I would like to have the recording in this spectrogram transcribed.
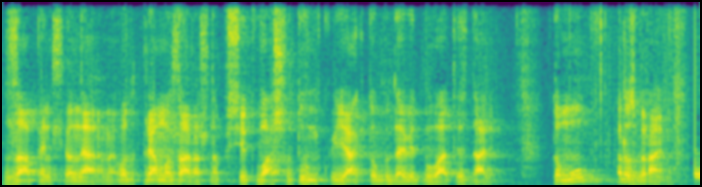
за пенсіонерами? От прямо зараз напишіть вашу думку, як то буде відбуватись далі. Тому розбираємось.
